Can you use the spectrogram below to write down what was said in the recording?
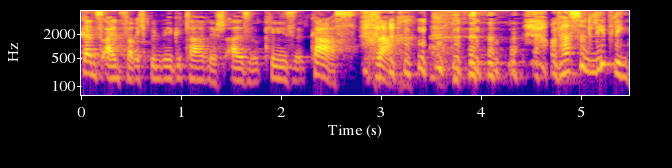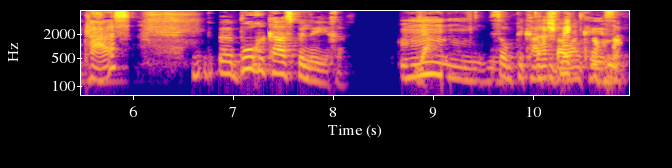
Ganz einfach, ich bin vegetarisch, also Käse, Kas, klar. Und hast du einen Liebling-Kas? Äh, Burekas belege. Mm, ja, so ein pikanter Bauernkäse.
